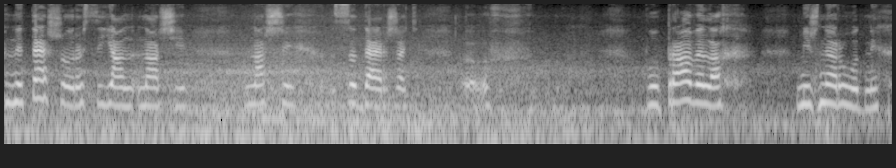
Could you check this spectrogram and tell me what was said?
не те, що росіян наші, наших содержать е, по правилах міжнародних.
